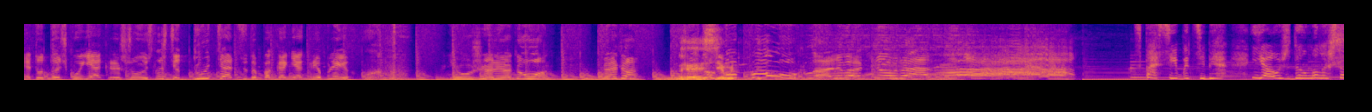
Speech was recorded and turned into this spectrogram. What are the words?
Эту точку я крышую, слышите? Дуйте отсюда, пока не огребли. Неужели это он? Это... Всем- Паук! Валим отсюда! Спасибо тебе. Я уж думала, что...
